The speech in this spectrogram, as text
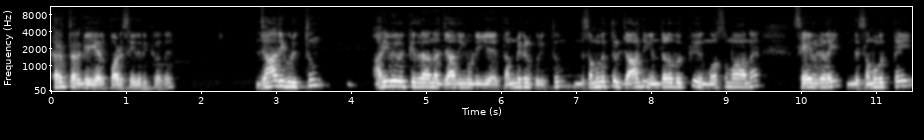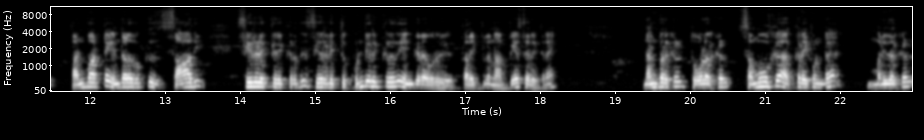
கருத்தரங்கை ஏற்பாடு செய்திருக்கிறது. ஜாதி குறித்தும் அறிவியலுக்கு எதிரான ஜாதியினுடைய தன்மைகள் குறித்தும் இந்த சமூகத்தில் ஜாதி எந்த அளவுக்கு மோசமான செயல்களை இந்த சமூகத்தை பண்பாட்டை எந்த அளவுக்கு சாதி சீரழித்திருக்கிறது சீரழித்து கொண்டிருக்கிறது என்கிற ஒரு தலைப்பில் நான் பேச இருக்கிறேன். நண்பர்கள் தோழர்கள் சமூக அக்கறை கொண்ட மனிதர்கள்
